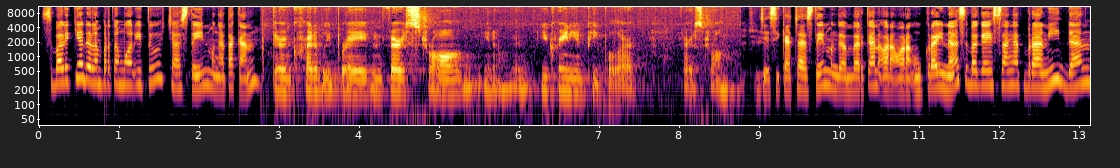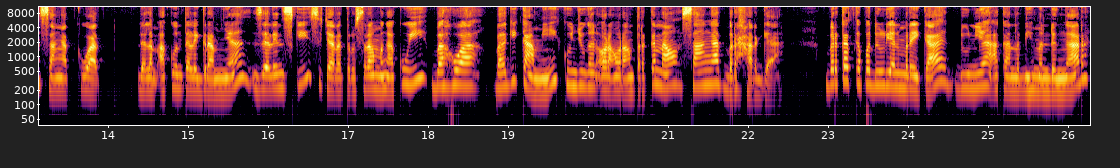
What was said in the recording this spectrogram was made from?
Sebaliknya dalam pertemuan itu, Chastain mengatakan, They're incredibly brave and very strong, you know, and Ukrainian people are very strong. Jessica Chastain menggambarkan orang-orang Ukraina sebagai sangat berani dan sangat kuat. Dalam akun telegramnya, Zelensky secara terus terang mengakui bahwa bagi kami kunjungan orang-orang terkenal sangat berharga. Berkat kepedulian mereka, dunia akan lebih mendengar,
